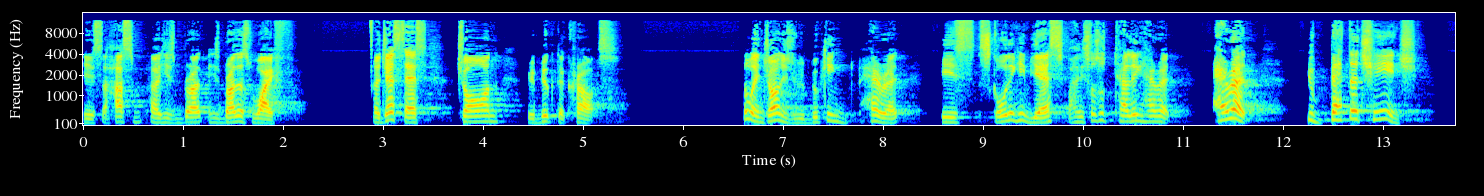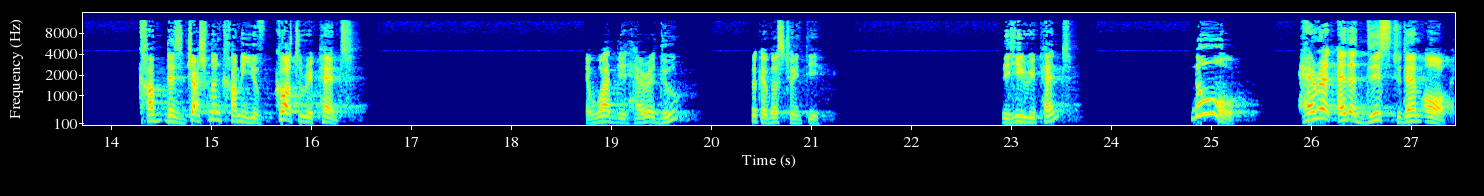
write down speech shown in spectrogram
his, husband, uh, his, bro- his brother's wife. Just as John rebuked the crowds. So when John is rebuking Herod, he's scolding him, yes, but he's also telling Herod, Herod, you better change. Come, there's judgment coming. You've got to repent. And what did Herod do? Look at verse 20. Did he repent? No. Herod added this to them all.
